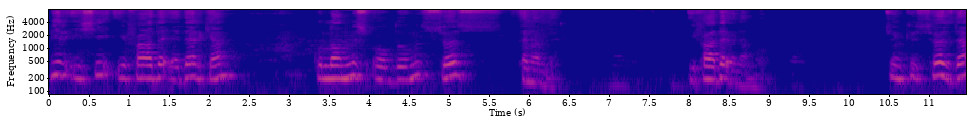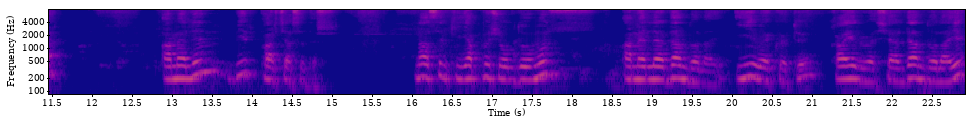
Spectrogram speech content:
bir işi ifade ederken kullanmış olduğumuz söz önemli. İfade önemli. Çünkü söz de amelin bir parçasıdır. Nasıl ki yapmış olduğumuz amellerden dolayı iyi ve kötü, hayır ve şerden dolayı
